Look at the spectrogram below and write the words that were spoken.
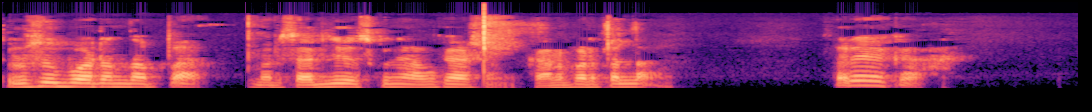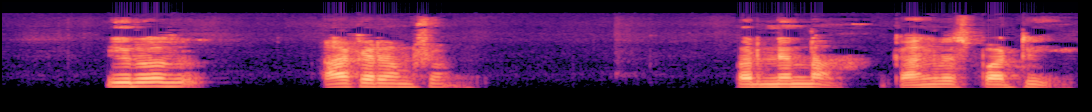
తుడుసుకుపోవటం తప్ప మరి సరి చేసుకునే అవకాశం కనపడతల్లా సరే ఇక ఈరోజు ఆఖరి అంశం. మరి నిన్న కాంగ్రెస్ పార్టీ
